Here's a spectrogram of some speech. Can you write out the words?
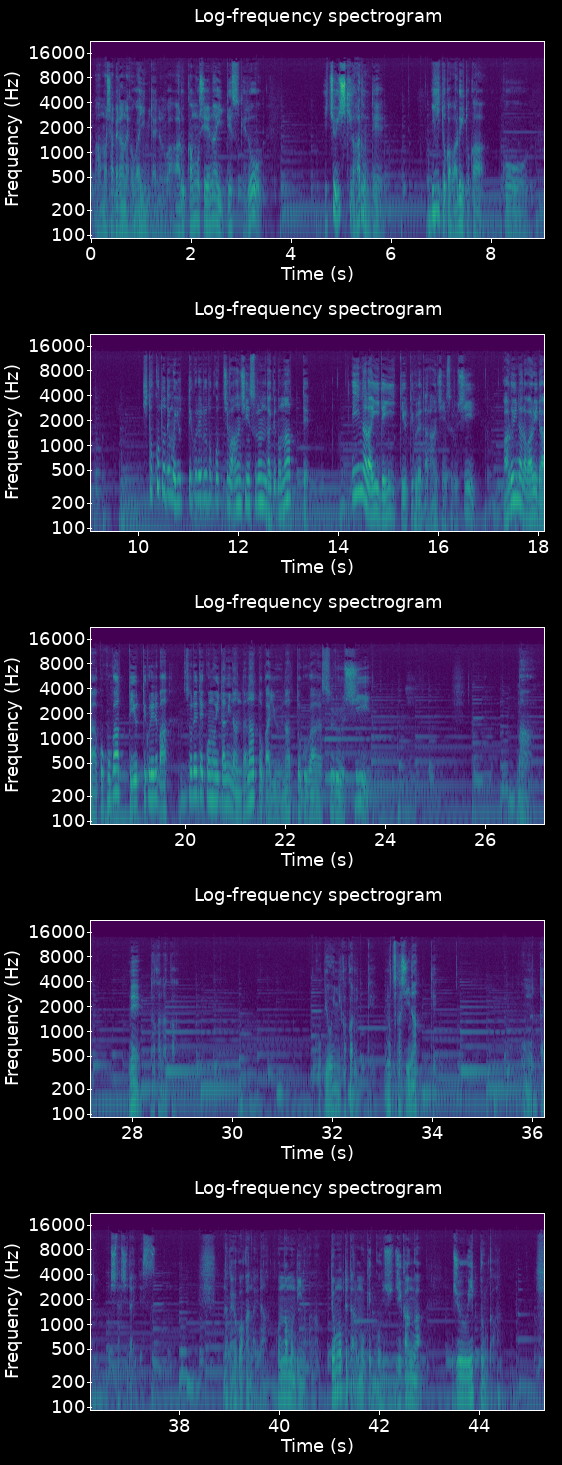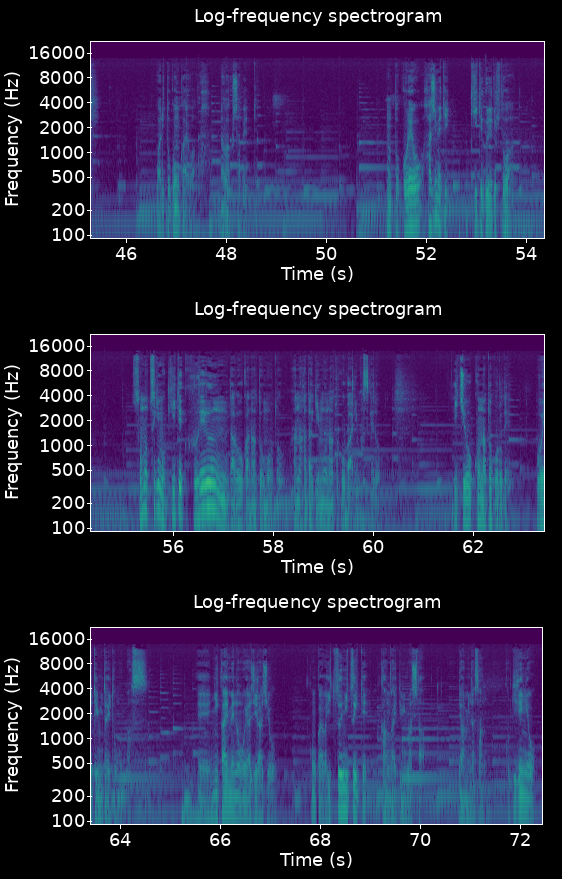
まあ、あんま喋らない方がいいみたいなのがあるかもしれないですけど一応意識があるんでいいとか悪いとかこう一言でも言ってくれるとこっちは安心するんだけどなって。いいならいいでいいって言ってくれたら安心するし悪いなら悪いだここがって言ってくれればそれでこの痛みなんだなとかいう納得がするしまあねなかなかこう病院にかかるって難しいなって思ったりした次第です。なんかよくわかんないな。こんなもんでいいのかなって思ってたらもう結構時間が11分か。割と今回は長く喋って。本当これを初めて聞いてくれる人はその次も聞いてくれるんだろうかなと思うと甚だ疑問なとこがありますけど一応こんなところで終えてみたいと思います、えー、2回目の親父ラジオ今回は胃痛について考えてみました。では皆さんごきげんよう。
